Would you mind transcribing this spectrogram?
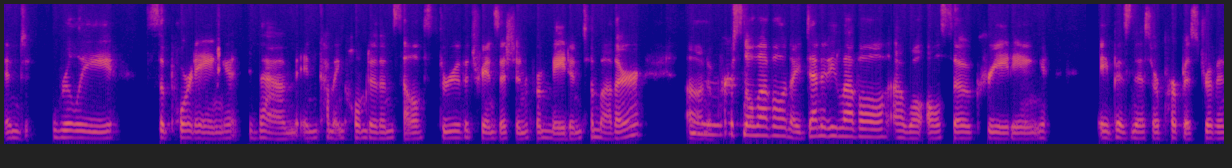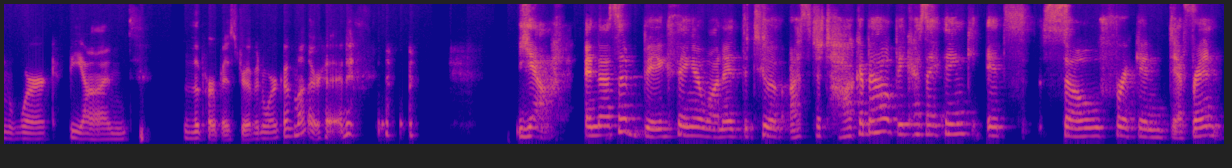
and really supporting them in coming home to themselves through the transition from maiden to mother mm. on a mm-hmm. personal level and identity level, uh, while also creating a business or purpose driven work beyond the purpose driven work of motherhood. yeah. And that's a big thing I wanted the two of us to talk about because I think it's so freaking different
